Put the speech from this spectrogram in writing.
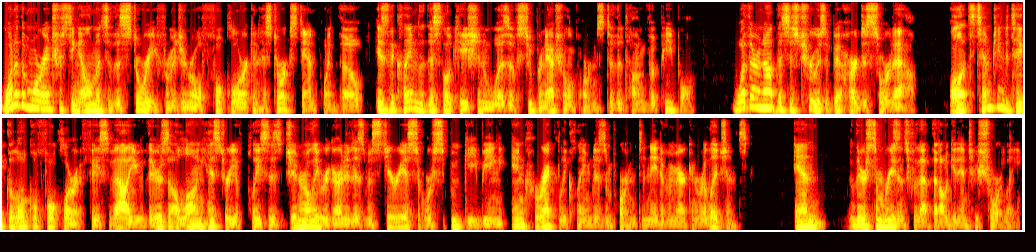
One of the more interesting elements of this story, from a general folkloric and historic standpoint, though, is the claim that this location was of supernatural importance to the Tongva people. Whether or not this is true is a bit hard to sort out. While it's tempting to take the local folklore at face value, there's a long history of places generally regarded as mysterious or spooky being incorrectly claimed as important to Native American religions. And there's some reasons for that that I'll get into shortly.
